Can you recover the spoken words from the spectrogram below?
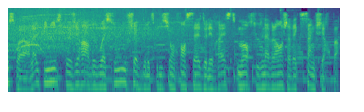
Soir. L'alpiniste Gérard de Voissou, chef de l'expédition française de l'Everest, mort sous une avalanche avec cinq Sherpas.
